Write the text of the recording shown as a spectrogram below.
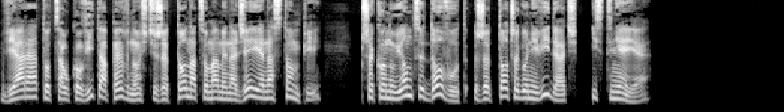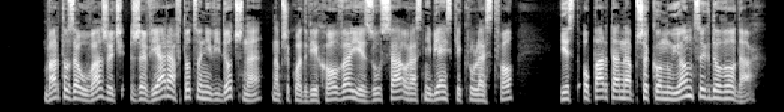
Wiara to całkowita pewność, że to, na co mamy nadzieję, nastąpi, przekonujący dowód, że to, czego nie widać, istnieje. Warto zauważyć, że wiara w to, co niewidoczne, np. w Jehowę, Jezusa oraz niebiańskie królestwo, jest oparta na przekonujących dowodach.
